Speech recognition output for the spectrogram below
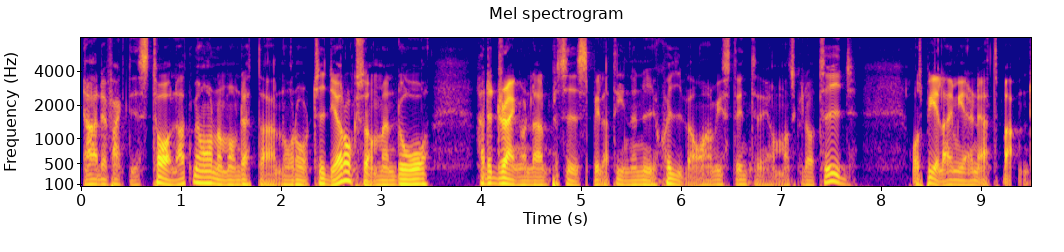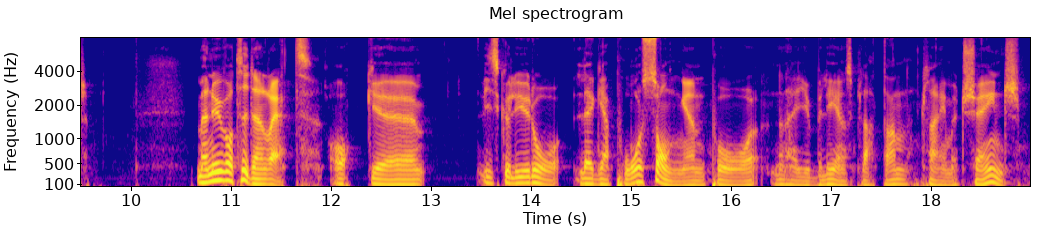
Jag hade faktiskt talat med honom om detta några år tidigare också, men då hade Dragonland precis spelat in en ny skiva och han visste inte om man skulle ha tid att spela i mer än ett band. Men nu var tiden rätt och eh, vi skulle ju då lägga på sången på den här jubileumsplattan Climate Change.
